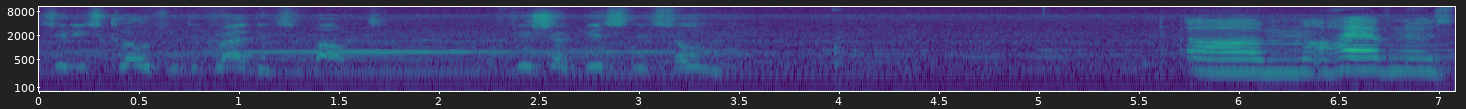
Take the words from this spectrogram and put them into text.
City's closed with the dragons about. Official business only. Um, I have news.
